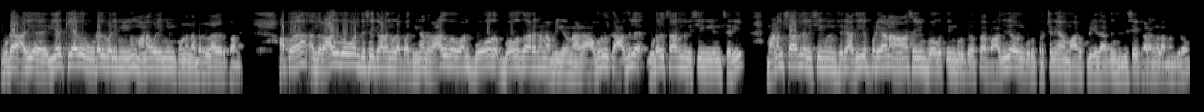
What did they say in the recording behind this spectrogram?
உட அதி இயற்கையாகவே ஒரு உடல் வலிமையும் மன வலிமையும் கொண்ட நபர்களாக இருப்பாங்க. அப்ப அந்த ராகு பகவான் திசை காலங்களில் பார்த்தீங்கன்னா அந்த ராகு பகவான் போக போககாரகன் அப்படிங்கிறனால அவர்களுக்கு அதுல உடல் சார்ந்த விஷயங்களையும் சரி மனம் சார்ந்த விஷயங்களும் சரி அதிகப்படியான ஆசையும் போகத்தையும் கொடுக்குறப்ப அப்ப அதுவே அவருக்கு ஒரு பிரச்சனையாக மாறக்கூடியதாக இந்த திசை காலங்கள் அமைஞ்சிடும்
